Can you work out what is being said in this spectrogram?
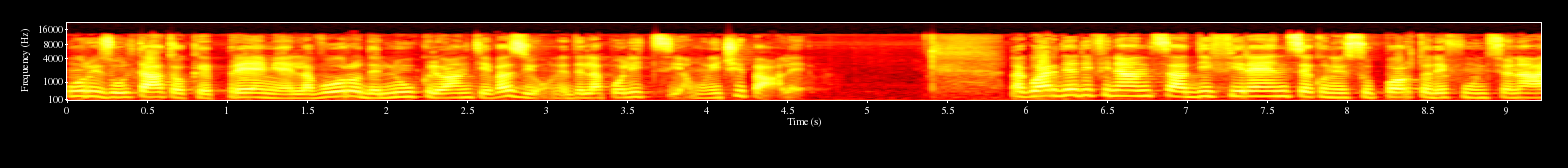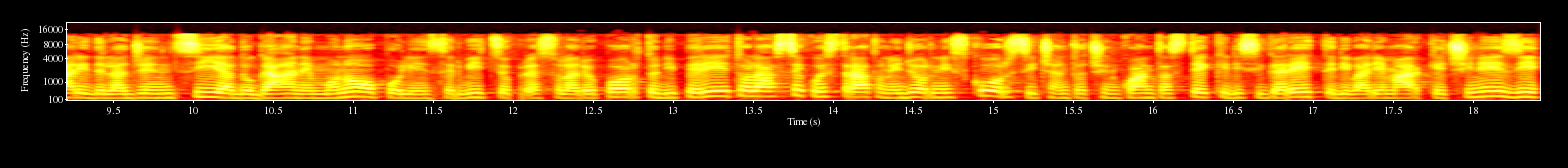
un risultato che premia il lavoro del nucleo anti-evasione della Polizia Municipale. La Guardia di Finanza di Firenze, con il supporto dei funzionari dell'Agenzia Dogane e Monopoli in servizio presso l'aeroporto di Peretola, ha sequestrato nei giorni scorsi 150 stecche di sigarette di varie marche cinesi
